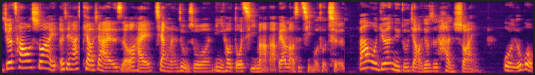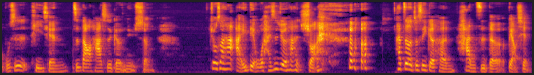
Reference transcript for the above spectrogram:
觉得超帅。而且他跳下来的时候还呛男主说：“你以后多骑马吧，不要老是骑摩托车。”反正我觉得女主角就是很帅。我如果不是提前知道她是个女生，就算她矮一点，我还是觉得她很帅。他真的就是一个很汉子的表现，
